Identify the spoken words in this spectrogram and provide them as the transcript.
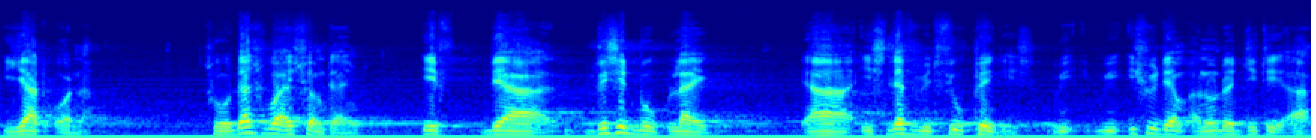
yard owner. So that's why sometimes, if their receipt book like uh, is left with few pages, we, we issue them another GTR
